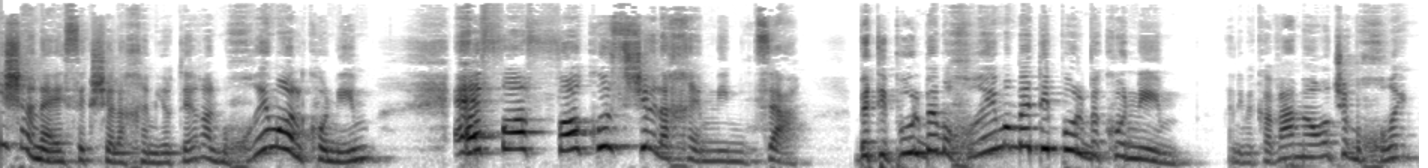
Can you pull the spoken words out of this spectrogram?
נשען העסק שלכם יותר, על מוכרים או על קונים? איפה הפוקוס שלכם נמצא? בטיפול במוכרים או בטיפול בקונים? אני מקווה מאוד שמוכרים.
